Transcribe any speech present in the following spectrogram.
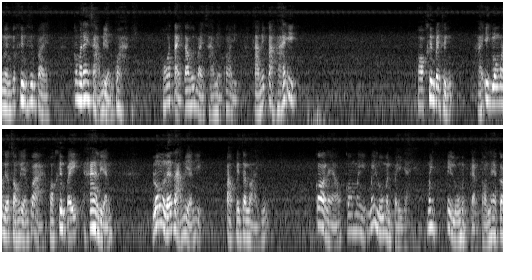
เงินก็ขึ้นขึ้นไป ก็มาได้สามเหรียญกว่าอีก เพราะว่าไต่เต้าขึ้นไปสามเหรียญกว่าอีกสามเหรียญกว่าหายอีก พอขึ้นไปถึง หายอีกลงมาเหลือสองเหรียญกว่า พอขึ้นไปห้าเหรียญลงมาเหลือสามเหรียญอีก ปรับเป็นตลอดอายุก็แล้วก็ไม่ไม่รู้มันไปใหญ่ ไม่ไม่รู้เหมือนกัน ตอนแรกก็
